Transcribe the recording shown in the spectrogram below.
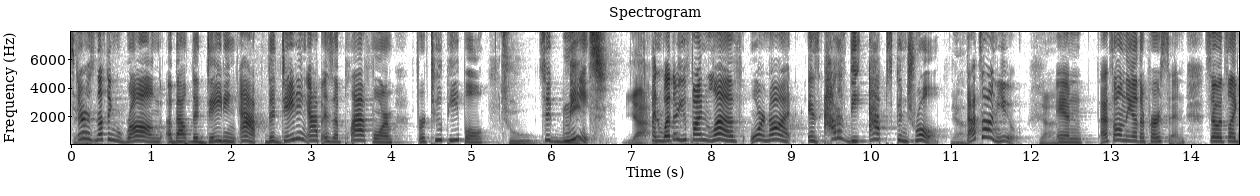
There is nothing wrong about the dating app. The dating app is a platform for two people To to meet. Yeah. And whether you find love or not is out of the app's control. Yeah. That's on you. Yeah. And that's on the other person. So it's like,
